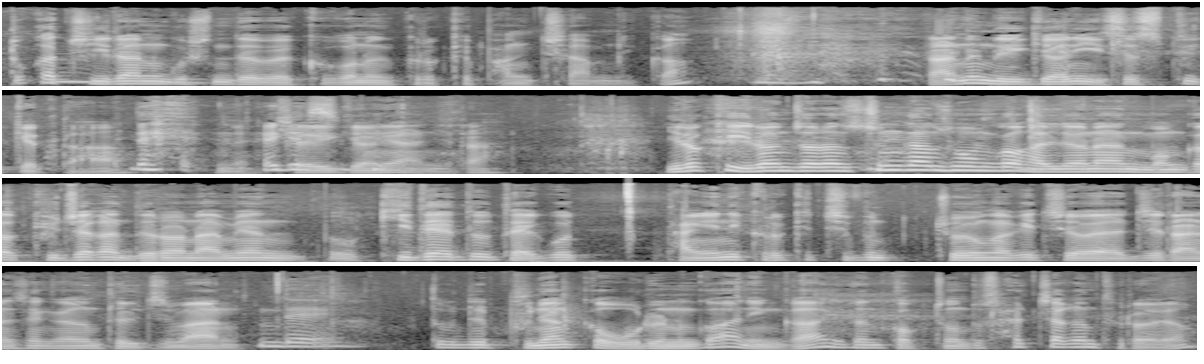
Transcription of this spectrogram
똑같이 일하는 곳인데 왜 그거는 그렇게 방치합니까? 라는 의견이 있을 수도 있겠다. 네, 제 알겠습니다. 의견이 아니라. 이렇게 이런저런 순간 소음과 관련한 뭔가 규제가 늘어나면 뭐 기대도 되고 당연히 그렇게 집은 조용하게 지어야지라는 생각은 들지만 네. 또 이제 분양가 오르는 거 아닌가 이런 걱정도 살짝은 들어요.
